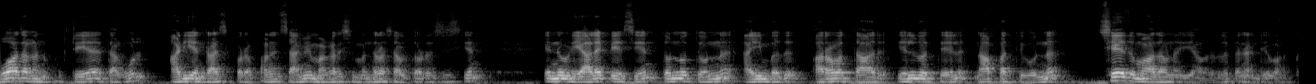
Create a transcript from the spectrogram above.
போதகன் பற்றிய தகவல். அடியன் ராசிபுர பழனிசாமி மகரிஷி மந்திரசாலத்தோட சிஷியன். என்னுடைய அலைபேசி எண் தொண்ணூற்றொன்று ஐம்பது அறுபத்தாறு எழுபத்தேழு நாற்பத்தி ஒன்று சேது மாதவன் ஐயா அவர்களுக்கு நன்றி வணக்கம்.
